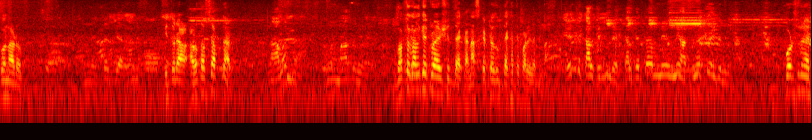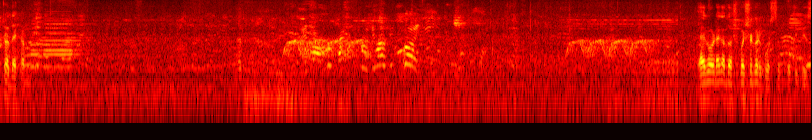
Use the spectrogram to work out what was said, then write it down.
কোন আড়ত। ভিতরে আড়ত আছে আপনার? গতকালকে ক্রয় রসিদ দেখান আজকেরটা তো দেখাতে পারলেন না। পরশু দিনেরটা দেখান। এগারো টাকা দশ পয়সা করে করছেন প্রতি পিস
